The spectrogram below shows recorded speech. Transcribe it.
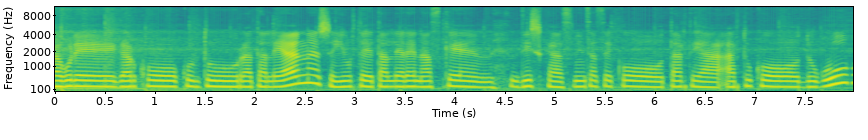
Ba gure gaurko kulturatalean, sei urte taldearen azken diskaz mintzatzeko tartea hartuko dugu.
